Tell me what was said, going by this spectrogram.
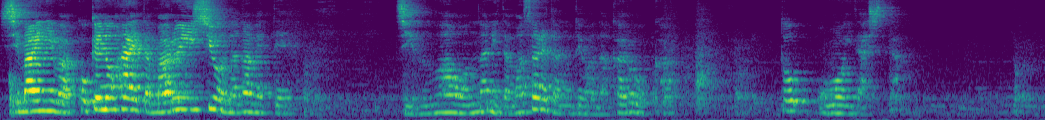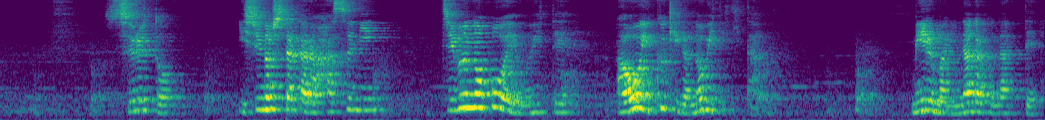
しまいには苔の生えた丸い石を眺めて自分は女に騙されたのではなかろうかと思い出した。すると石の下から蓮に自分の方へ向いて青い茎が伸びてきた。見る間に長くなって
